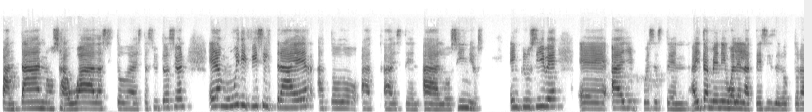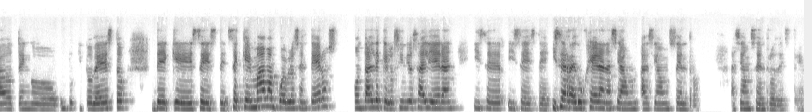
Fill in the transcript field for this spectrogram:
pantanos, aguadas y toda esta situación, era muy difícil traer a todo, a, a, este, a los indios. Inclusive eh, hay, pues, este, ahí también igual en la tesis de doctorado tengo un poquito de esto, de que se, este, se quemaban pueblos enteros con tal de que los indios salieran y se, y se, este, y se redujeran hacia un, hacia un centro, hacia un centro de este,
